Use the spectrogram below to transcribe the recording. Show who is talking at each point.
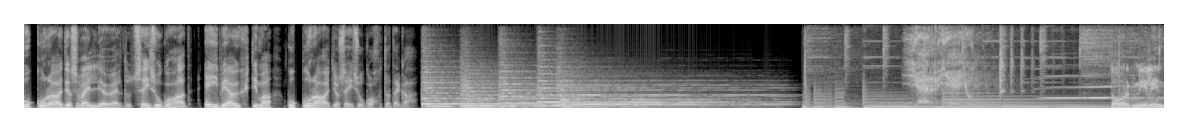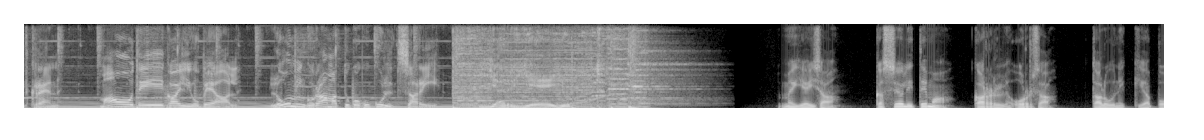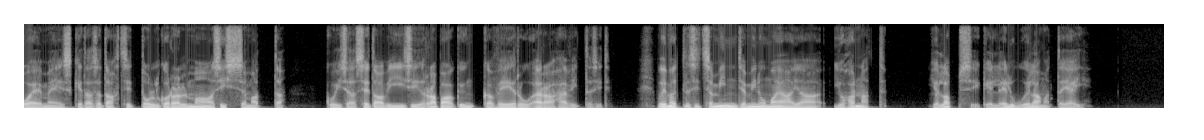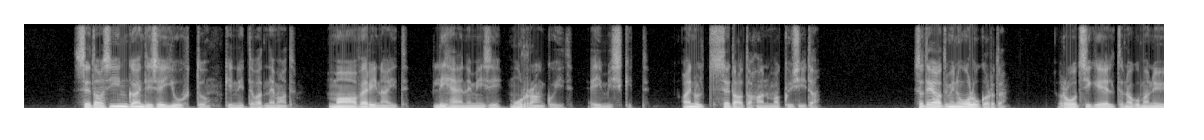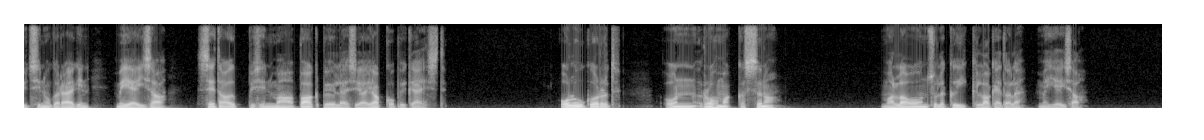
Speaker 1: Kuku raadios välja öeldud seisukohad ei pea ühtima Kuku raadio seisukohtadega. järjejutt.
Speaker 2: Torgny Lindgren, Mao tee kalju peal, Loomingu Raamatukogu kuldsari.
Speaker 1: järjejutt.
Speaker 3: meie isa, kas see oli tema, Karl Orsa, talunik ja poemees, keda sa tahtsid tol korral maa sisse matta, kui sa sedaviisi rabakünka veeru ära hävitasid? või mõtlesid sa mind ja minu maja ja Johannat ja lapsi, kelle elu elamata jäi? seda siinkandis ei juhtu, kinnitavad nemad. maavärinaid, lihenemisi, murranguid, ei miskit. ainult seda tahan ma küsida. sa tead minu olukorda. Rootsi keelt, nagu ma nüüd sinuga räägin, meie isa, seda õppisin ma Paakpööles ja Jakobi käest. olukord on rohmakas sõna. ma laon sulle kõik lagedale, meie isa.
